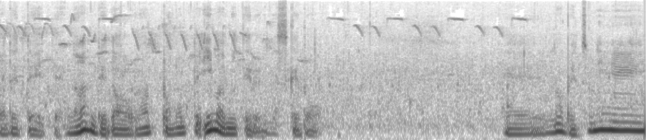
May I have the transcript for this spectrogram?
が出ていて、なんでだろうなと思って今見てるんですけど、えー、まあ別に、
